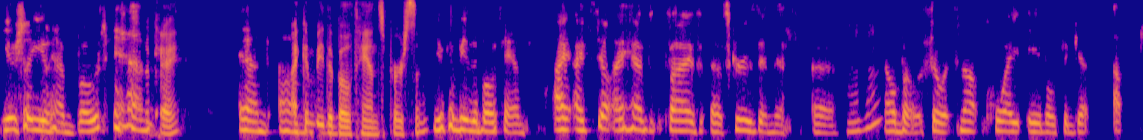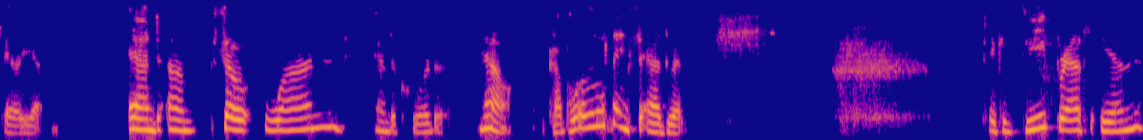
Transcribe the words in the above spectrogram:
Usually you have both hands. Okay. And um, I can be the both hands person. You can be the both hands. I, I still, I have five uh, screws in this uh, Mm -hmm. elbow, so it's not quite able to get up there yet. And um, so one and a quarter. Now, a couple of little things to add to it. Take a deep breath in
